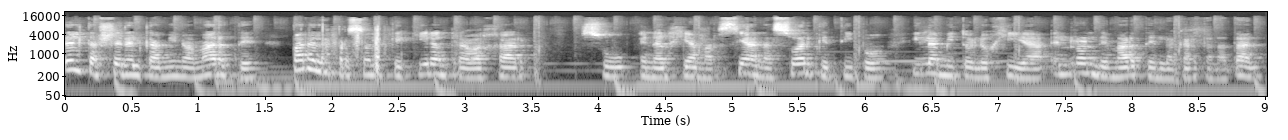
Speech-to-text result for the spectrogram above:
el taller El Camino a Marte para las personas que quieran trabajar su energía marciana, su arquetipo y la mitología, el rol de Marte en la carta natal.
